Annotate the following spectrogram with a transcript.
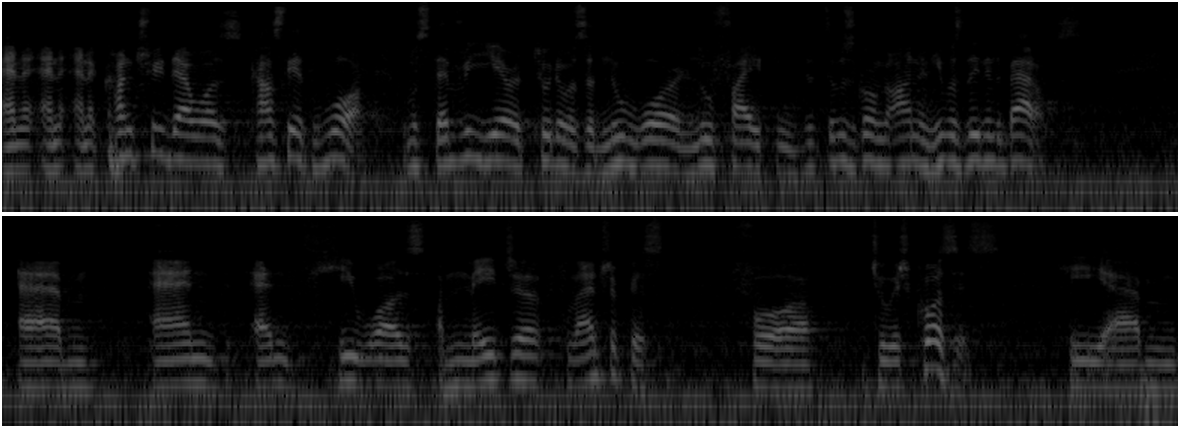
And, and, and a country that was constantly at war. Almost every year or two there was a new war, a new fight, and that was going on, and he was leading the battles. Um, and, and he was a major philanthropist for Jewish causes. He, um,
